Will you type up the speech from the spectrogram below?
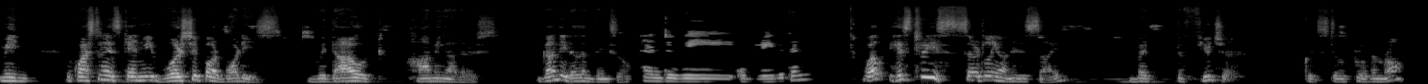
I mean, the question is, can we worship our bodies without harming others? Gandhi doesn't think so. And do we agree with him? Well, history is certainly on his side, but the future could still prove him wrong.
